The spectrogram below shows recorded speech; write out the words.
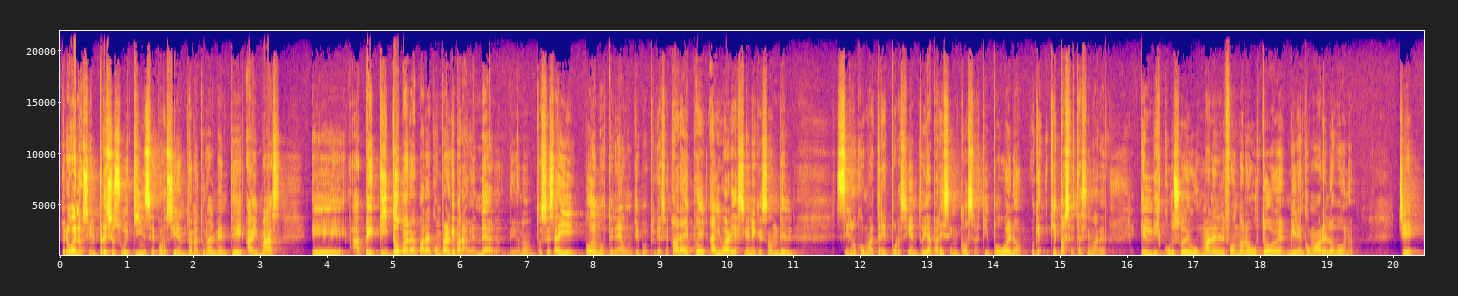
Pero bueno, si el precio sube 15%, naturalmente hay más eh, apetito para, comprar que para vender. Digo, ¿no? Entonces ahí podemos tener algún tipo de explicación. Ahora, después hay variaciones que son del 0,3% y aparecen cosas tipo, bueno, ¿qué pasó esta semana? El discurso de Guzmán en el fondo no gustó, ¿eh? miren cómo abren los bonos. Che,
